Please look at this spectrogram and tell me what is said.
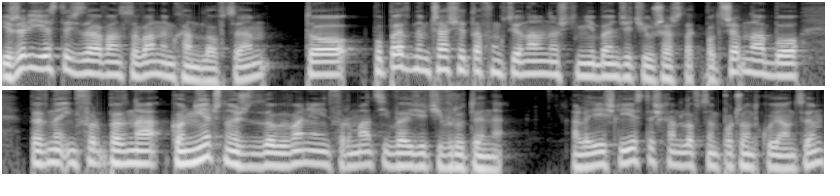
Jeżeli jesteś zaawansowanym handlowcem, to po pewnym czasie ta funkcjonalność nie będzie Ci już aż tak potrzebna, bo pewne pewna konieczność zdobywania informacji wejdzie Ci w rutynę. Ale jeśli jesteś handlowcem początkującym,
